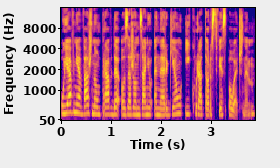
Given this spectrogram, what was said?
ujawnia ważną prawdę o zarządzaniu energią i kuratorstwie społecznym.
